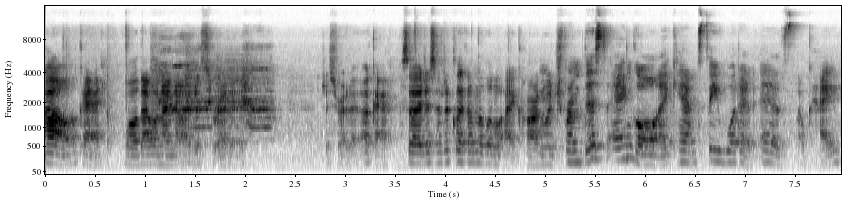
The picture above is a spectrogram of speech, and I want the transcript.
Oh, okay. Well, that one I know. I just read it. Just read it. Okay. So I just have to click on the little icon, which from this angle, I can't see what it is. Okay.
